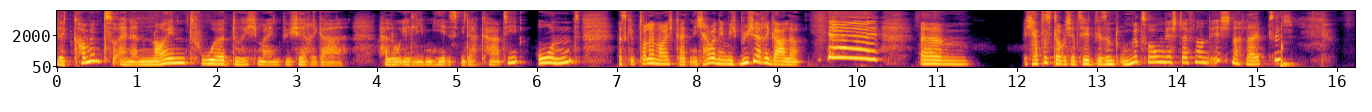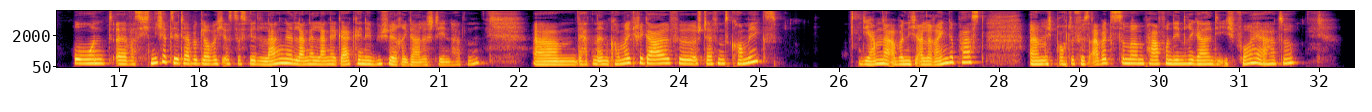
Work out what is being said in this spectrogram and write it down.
Willkommen zu einer neuen Tour durch mein Bücherregal. Hallo ihr Lieben, hier ist wieder Kati und es gibt tolle Neuigkeiten. Ich habe nämlich Bücherregale. Yay! Ähm, ich hatte es, glaube ich, erzählt, wir sind umgezogen, der Steffen und ich, nach Leipzig. Und äh, was ich nicht erzählt habe, glaube ich, ist, dass wir lange, lange, lange gar keine Bücherregale stehen hatten. Ähm, wir hatten ein Comicregal für Steffens Comics. Die haben da aber nicht alle reingepasst. Ähm, ich brauchte fürs Arbeitszimmer ein paar von den Regalen, die ich vorher hatte.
